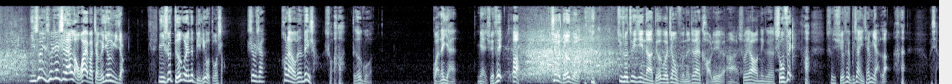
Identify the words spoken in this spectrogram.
你说，你说认识俩老外吧，整个英语角，你说德国人的比例有多少？是不是？后来我问为啥，说啊，德国管得严。免学费哈，去了德国了。据说最近呢，德国政府呢正在考虑啊，说要那个收费哈，说学费不像以前免了。我想，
